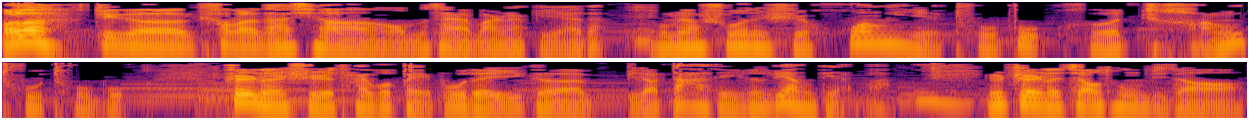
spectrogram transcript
好了，这个看完了大象，我们再玩点别的。嗯我们要说的是荒野徒步和长途徒步，这儿呢是泰国北部的一个比较大的一个亮点吧。嗯因为这儿的交通比较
